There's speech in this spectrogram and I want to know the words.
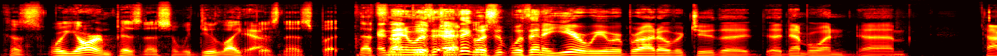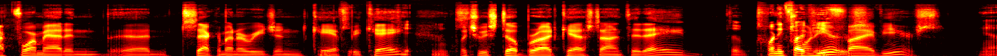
because we are in business and we do like Yeah. business but that's and then the was, I think it was within a year we were brought over to the, the number one um, talk format in uh, Sacramento region, KFBK, it's- which we still broadcast on today. the 25, years 25 years, yeah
